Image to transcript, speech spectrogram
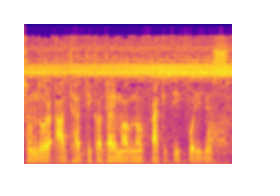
সুন্দর আধ্যাত্মিকতায় মগ্ন প্রাকৃতিক পরিবেশ।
